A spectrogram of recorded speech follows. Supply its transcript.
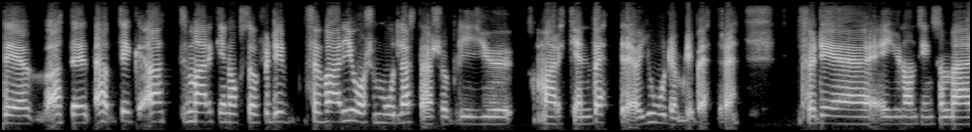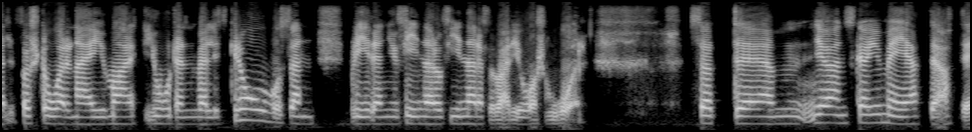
det, att, det, att, det, att marken också, för, det, för varje år som odlas där så blir ju marken bättre och jorden blir bättre. För det är ju någonting som är, första åren är ju mark, jorden väldigt grov och sen blir den ju finare och finare för varje år som går. Så att eh, jag önskar ju mig att, att, det,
